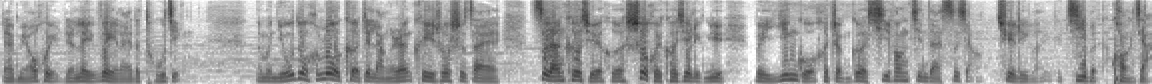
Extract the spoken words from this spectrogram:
来描绘人类未来的图景。那么牛顿和洛克这两个人可以说是在自然科学和社会科学领域为英国和整个西方近代思想确立了一个基本的框架。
